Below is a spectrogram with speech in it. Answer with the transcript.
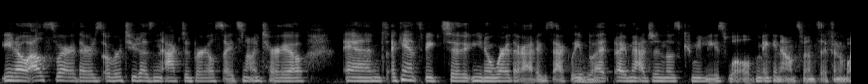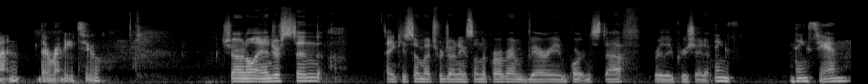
you know, elsewhere, there's over two dozen active burial sites in Ontario. And I can't speak to, you know, where they're at exactly, mm-hmm. but I imagine those communities will make announcements if and when they're ready to. Charnel Anderson, thank you so much for joining us on the program. Very important stuff. Really appreciate it. Thanks. Thanks, Jan.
